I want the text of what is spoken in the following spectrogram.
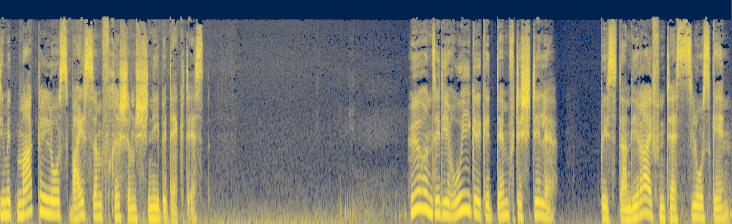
die mit makellos weißem, frischem Schnee bedeckt ist. Hören Sie die ruhige, gedämpfte Stille, bis dann die Reifentests losgehen.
